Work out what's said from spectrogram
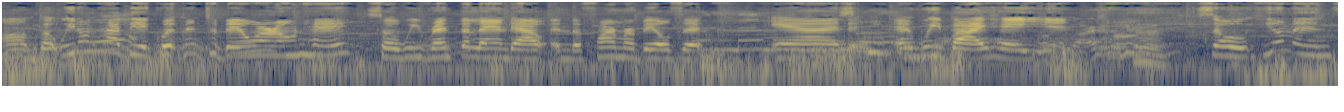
Um, but we don't have the equipment to bale our own hay, so we rent the land out, and the farmer bales it, and and we buy hay in. So humans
